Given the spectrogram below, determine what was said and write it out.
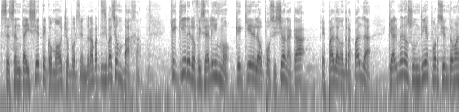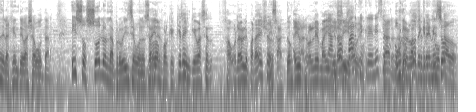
67,8%. Una participación baja. ¿Qué quiere el oficialismo? ¿Qué quiere la oposición acá, espalda contra espalda? Que al menos un 10% más de la gente vaya a votar. Eso solo en la provincia de Buenos Perdón, Aires. porque creen que va a ser favorable para ellos. Exacto, Hay un problema ahí. Las dos Sí, partes obvio. creen eso. Claro, Uno las de dos los dos partes está creen eso.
